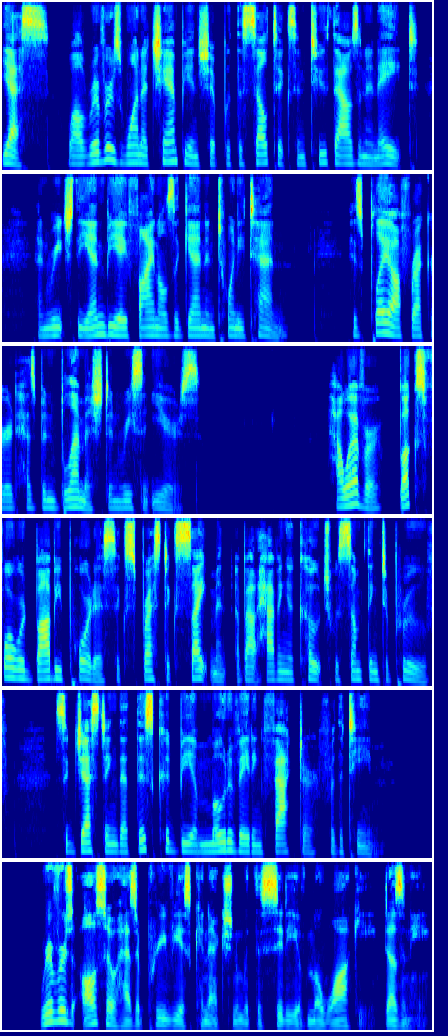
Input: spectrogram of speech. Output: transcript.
Yes, while Rivers won a championship with the Celtics in 2008 and reached the NBA Finals again in 2010, his playoff record has been blemished in recent years. However, Bucks forward Bobby Portis expressed excitement about having a coach with something to prove, suggesting that this could be a motivating factor for the team. Rivers also has a previous connection with the city of Milwaukee, doesn't he?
